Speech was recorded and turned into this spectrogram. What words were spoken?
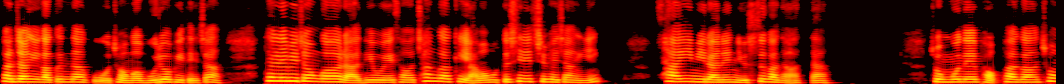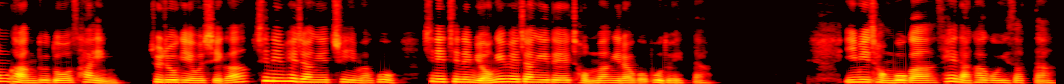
현장회가 끝나고 정업 무렵이 되자 텔레비전과 라디오에서 창각회 야마모토 신이치 회장이 사임이라는 뉴스가 나왔다. 종문의 법화강 총강두도 사임, 주조기호 씨가 신임 회장에 취임하고 신이치는 명예회장에 대해 전망이라고 보도했다. 이미 정보가 새 나가고 있었다.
